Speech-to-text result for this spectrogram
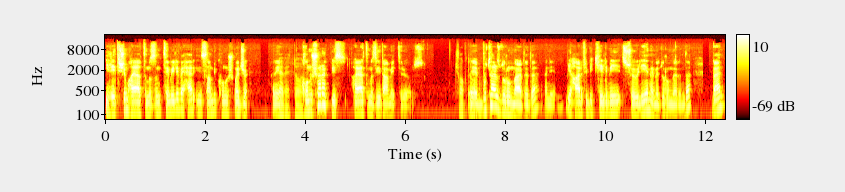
İletişim hayatımızın temeli ve her insan bir konuşmacı. Hani evet, doğru. konuşarak biz hayatımızı idame ettiriyoruz. Çok doğru. Ee, bu tarz durumlarda da hani bir harfi bir kelimeyi söyleyememe durumlarında ben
